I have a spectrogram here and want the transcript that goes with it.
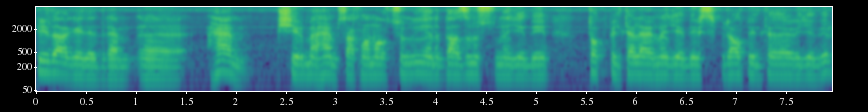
Bir daha qeyd edirəm, e, həm bişirmə, həm saxlamaq üçün, yəni qazın üstünə gedir, tok piltələrinə gedir, spiral piltələrə gedir.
